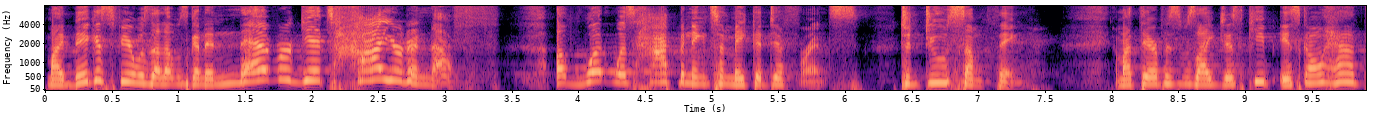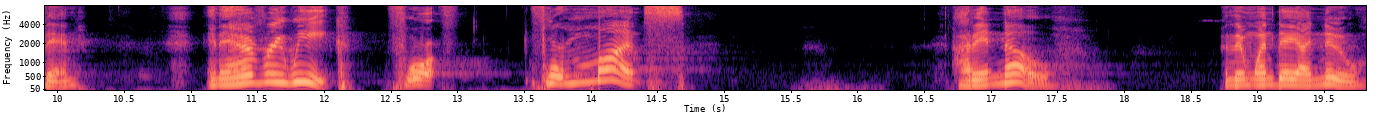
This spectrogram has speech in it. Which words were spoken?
My biggest fear was that I was going to never get tired enough of what was happening to make a difference, to do something. And my therapist was like, just keep, it's going to happen. And every week for, for months, I didn't know. And then one day I knew,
